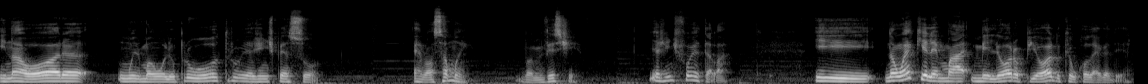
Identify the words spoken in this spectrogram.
E na hora, um irmão olhou para o outro e a gente pensou: é nossa mãe, vamos investir. E a gente foi até lá. E não é que ele é melhor ou pior do que o colega dele.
